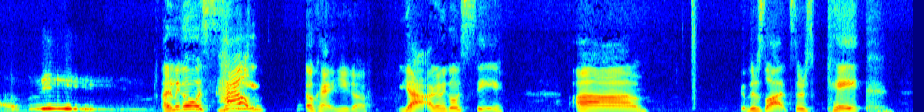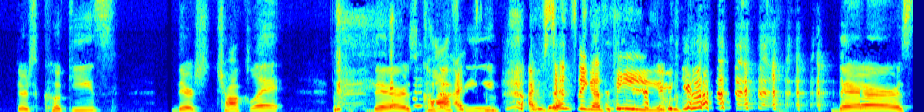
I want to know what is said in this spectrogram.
I'm going to go with C. How- okay, you go. Yeah, I'm going to go with C. Um there's lots. There's cake, there's cookies, there's chocolate, there's coffee. I'm sensing a theme. There's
